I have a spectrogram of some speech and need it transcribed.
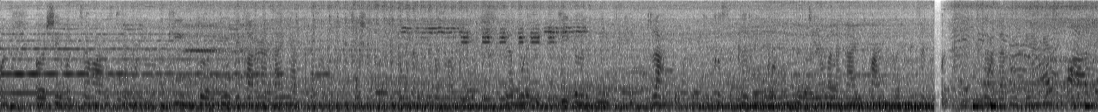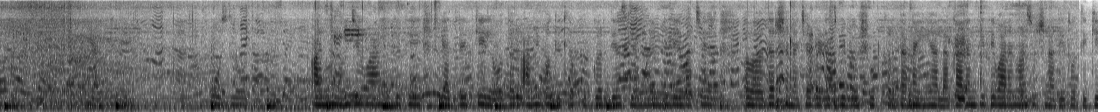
पण शेवटचा वार असल्यामुळे इतकी गर्दी होती. कारण आता यात्रा त्यामुळे इतकी गर्दी इतकी ट्रॅफिक होती कसं तरी करून म्हणजे आम्हाला गाडी पार्क आणि जेव्हा आम्ही तिथे यात्रेत गेलो तर आम्ही बघितलं खूप गर्दी असल्यामुळे मी देवाच्या दर्शनाच्या वेळेस व्हिडिओ शूट करता नाही आला. कारण तिथे वारंवार सूचना देत होती की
